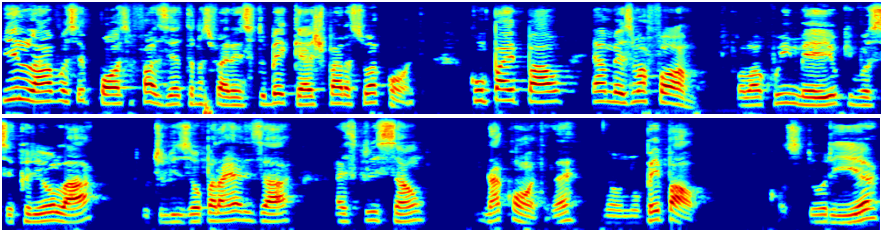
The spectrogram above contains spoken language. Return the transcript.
e lá você possa fazer a transferência do Bcash para a sua conta. Com o PayPal é a mesma forma. Coloca o e-mail que você criou lá, utilizou para realizar a inscrição na conta, né? no, no PayPal. Consultoria.net.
